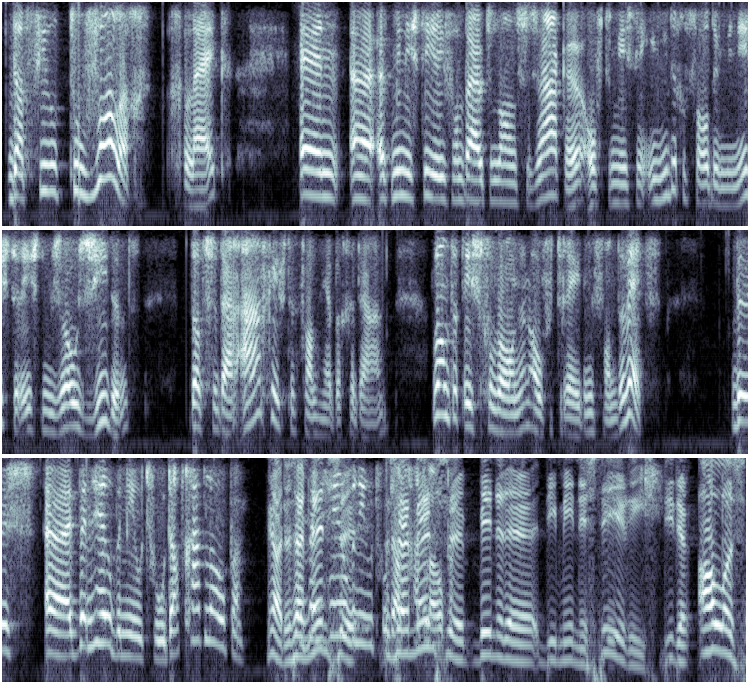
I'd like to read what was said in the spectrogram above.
dat viel toevallig gelijk. En het ministerie van Buitenlandse Zaken, of tenminste in ieder geval de minister, is nu zo ziedend dat ze daar aangifte van hebben gedaan. Want het is gewoon een overtreding van de wet. Dus ik ben heel benieuwd hoe dat gaat lopen. Ja, er zijn mensen, er zijn mensen binnen de, die ministeries die er alles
